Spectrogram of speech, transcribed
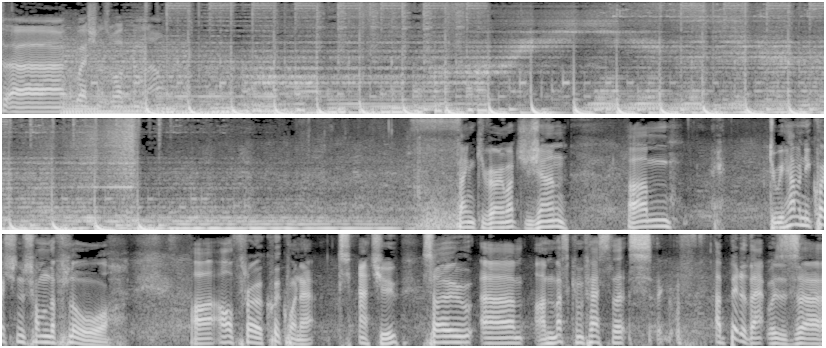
questions welcome now. Thank you very much, Jean. Um, do we have any questions from the floor? Uh, I'll throw a quick one at, at you. So um, I must confess that a bit of that was uh,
